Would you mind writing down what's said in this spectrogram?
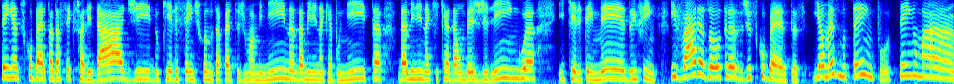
tem a descoberta da sexualidade do que ele sente quando tá perto de uma menina, da menina que é bonita, da menina que quer dar um beijo de língua e que ele tem medo, enfim, e várias outras descobertas. E ao mesmo tempo, tem uma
